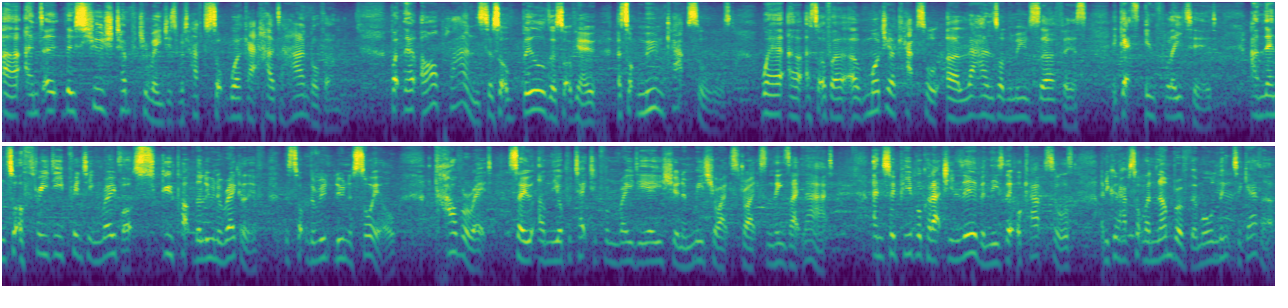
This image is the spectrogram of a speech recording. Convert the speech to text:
uh, and uh, those huge temperature ranges would have to sort of work out how to handle them. But there are plans to sort of build a sort of you know a sort of moon capsules where uh, a sort of a, a modular capsule uh, lands on the moon's surface. It gets inflated, and then sort of 3D printing robots scoop up the lunar regolith, the sort of the lunar soil, cover it so um, you're protected from radiation and meteorite strikes and things like that. And so people could actually live in these little capsules, and you could have sort of a number of them all linked together.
